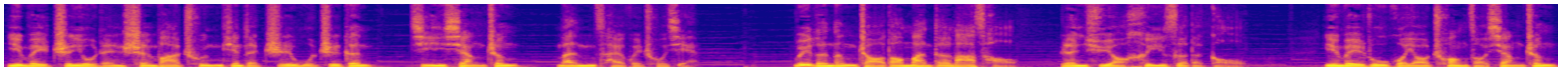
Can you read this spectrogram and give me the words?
因为只有人深挖春天的植物之根及象征，门才会出现。为了能找到曼德拉草，人需要黑色的狗，因为如果要创造象征，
